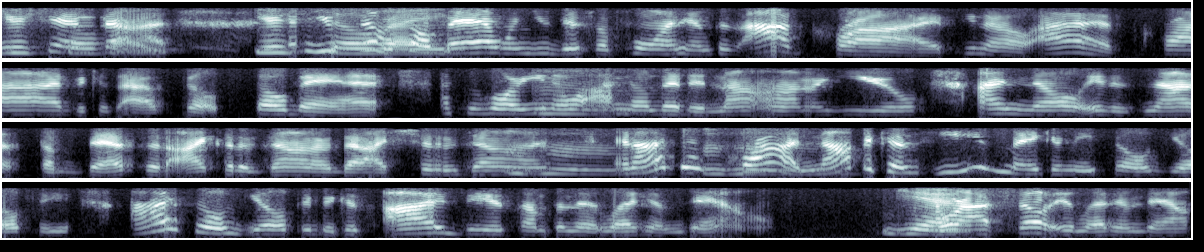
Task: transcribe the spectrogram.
you're so cannot. right you're and you so feel right so bad when you disappoint him because I've cried. You know, I have cried because I felt so bad. I said, Lord, you know, what? I Mm. know that did not honor you. I know it is not the best that I could have done or that I should have done. Mhm. And I just Mhm. cried, not because he's making me feel guilty. I feel guilty because I did something that let him down. yes. Or I felt it let him down.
